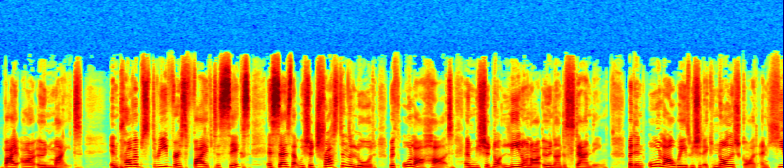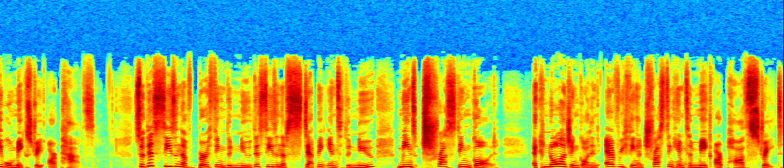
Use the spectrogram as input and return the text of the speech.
by our own might. In Proverbs 3, verse 5 to 6, it says that we should trust in the Lord with all our heart and we should not lean on our own understanding. But in all our ways, we should acknowledge God and He will make straight our paths. So, this season of birthing the new, this season of stepping into the new, means trusting God acknowledging God in everything and trusting Him to make our path straight.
